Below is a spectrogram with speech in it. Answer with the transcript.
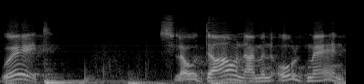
Wait! Slow down, I'm an old man.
